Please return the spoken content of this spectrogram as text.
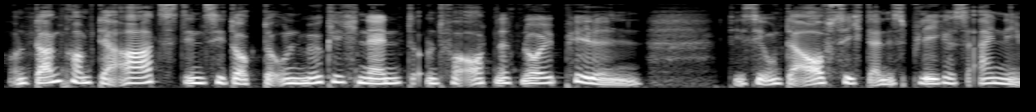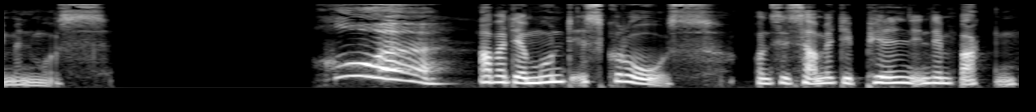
Und dann kommt der Arzt, den sie Doktor Unmöglich nennt, und verordnet neue Pillen, die sie unter Aufsicht eines Pflegers einnehmen muss. Ruhe! Aber der Mund ist groß und sie sammelt die Pillen in den Backen.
